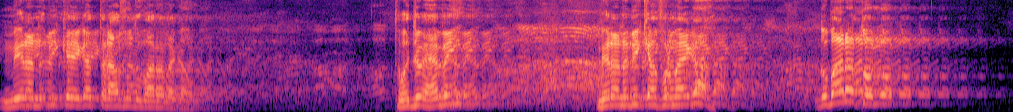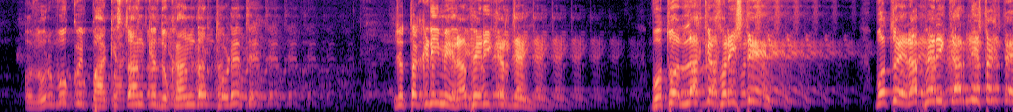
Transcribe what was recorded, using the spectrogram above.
मेरा नबी कहेगा, तराजू दोबारा लगाओ। तो जो है भाई? मेरा नबी क्या फरमाएगा? दोबारा तोलो। हजूर, वो कोई पाकिस्तान के दुकानदार थोड़े थे। जो तकड़ी में हेरा फेरी कर जाएँगे वो तो अल्लाह के फरिश्ते हैं। वो तो हेरा फेरी कर नहीं सकते।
